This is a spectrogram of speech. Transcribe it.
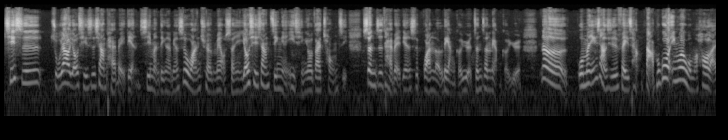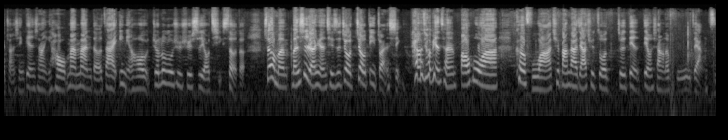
其实主要，尤其是像台北店、西门町那边是完全没有生意，尤其像今年疫情又在冲击，甚至台北店是关了两个月，整整两个月。那我们影响其实非常大。不过，因为我们后来转型电商以后，慢慢的在一年后就陆陆续续是有起色的，所以我们门市人员其实就就地转型，他们就变成包货啊、客服啊，去帮大家去做就是电电商的服务这样子。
